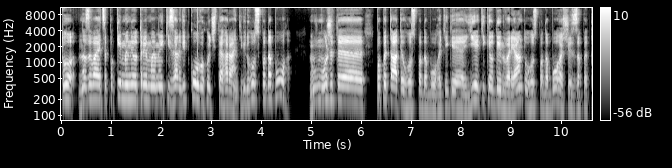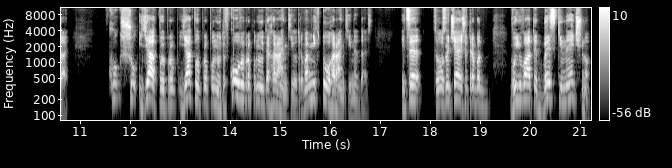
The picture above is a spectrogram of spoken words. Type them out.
То називається, поки ми не отримаємо якісь гар- від кого ви хочете гарантії? Від Господа Бога. Ну, можете попитати в Господа Бога. Тільки є тільки один варіант у Господа Бога щось запитати. Що, як, ви, як ви пропонуєте? В кого ви пропонуєте гарантії? Вам ніхто гарантій не дасть. І це, це означає, що треба воювати безкінечно.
